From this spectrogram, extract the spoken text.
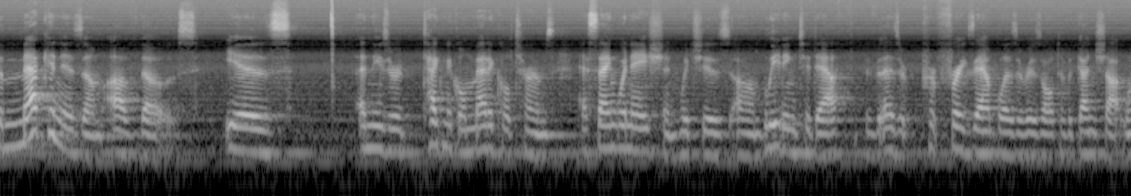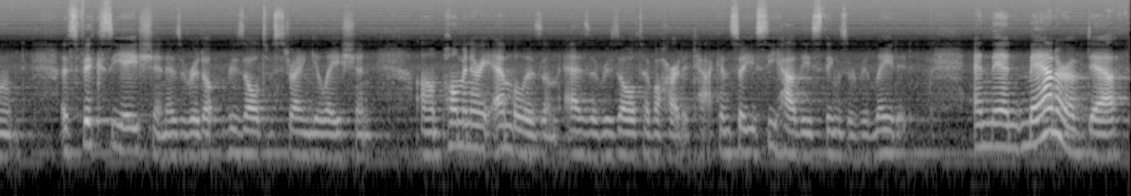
The mechanism of those is, and these are technical medical terms, sanguination, which is um, bleeding to death, as a, for example, as a result of a gunshot wound, asphyxiation as a re result of strangulation, um, pulmonary embolism as a result of a heart attack. And so you see how these things are related. And then manner of death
